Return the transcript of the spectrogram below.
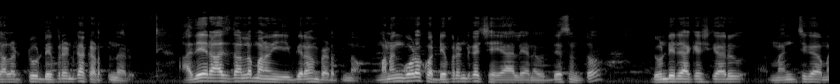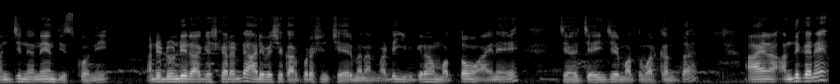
చాలా టూ డిఫరెంట్గా కడుతున్నారు. అదే రాజధానిలో మనం ఈ విగ్రహం పెడుతున్నాం. మనం కూడా ఒక డిఫరెంట్గా చేయాలి అనే ఉద్దేశంతో డొండి రాకేష్ గారు మంచిగా మంచి నిర్ణయం తీసుకొని అంటే డొండి రాకేష్ గారు అంటే ఆర్యవేశ కార్పొరేషన్ చైర్మన్ అనమాట ఈ విగ్రహం మొత్తం ఆయనే చేయించే మొత్తం వర్క్ అంతా. ఆయన అందుకనే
